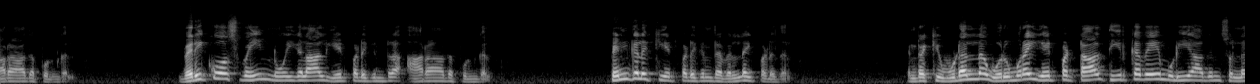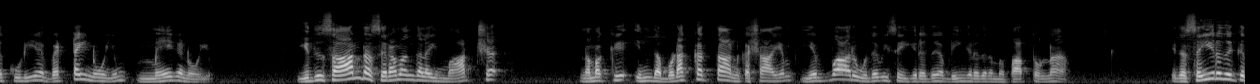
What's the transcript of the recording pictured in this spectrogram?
ஆறாத புண்கள். வெரிகோஸ் வெயின் நோய்களால் ஏற்படுகின்ற ஆறாத புண்கள். பெண்களுக்கு ஏற்படுகின்ற வெள்ளைப்படுதல். இன்றைக்கு உடலில் ஒரு முறை ஏற்பட்டால் தீர்க்கவே முடியாதுன்னு சொல்லக்கூடிய வெட்டை நோயும் மேக நோயும். இது சார்ந்த சிரமங்களை மாற்ற நமக்கு இந்த முடக்கத்தான் கஷாயம் எவ்வாறு உதவி செய்கிறது அப்படிங்கிறத நம்ம பார்த்தோம்னா இதை செய்கிறதுக்கு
